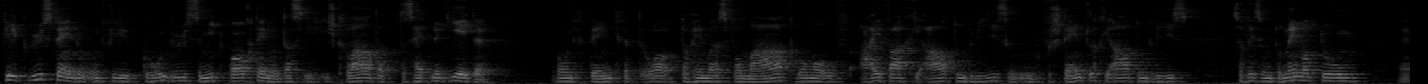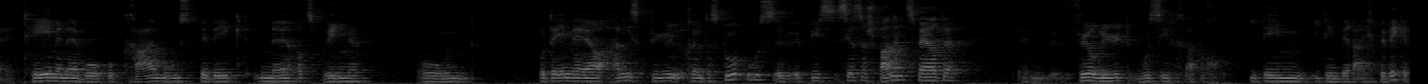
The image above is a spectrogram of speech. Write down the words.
viel gewusst haben und viel Grundwissen mitgebracht haben. Und das ist klar, das, hat nicht jeder. Und ich denke, da, da haben wir ein Format, wo man auf einfache Art und Weise und auf verständliche Art und Weise so ein bisschen das Unternehmertum, äh, Themen, wo, wo KMUs bewegt, näher zu bringen. Und von dem her habe ich das Gefühl, könnte das durchaus etwas sehr, sehr Spannendes werden ähm, für Leute, die sich einfach in dem, in dem Bereich bewegen.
